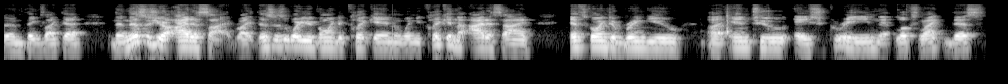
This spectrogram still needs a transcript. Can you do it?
and things like that. Then this is your iDecide, right? This is where you're going to click in. When you click in the iDecide, it's going to bring you uh, into a screen that looks like this.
